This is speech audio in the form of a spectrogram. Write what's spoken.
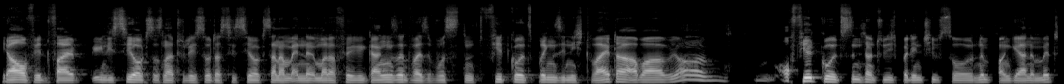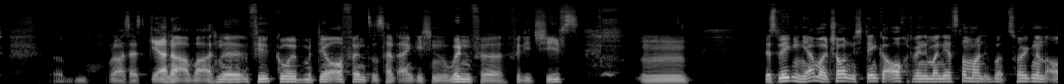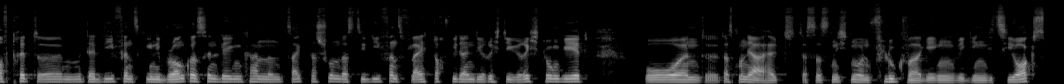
Ja, auf jeden Fall. Gegen die Seahawks ist natürlich so, dass die Seahawks dann am Ende immer dafür gegangen sind, weil sie wussten, Field Goals bringen sie nicht weiter. Aber ja, auch Field Goals sind natürlich bei den Chiefs so, nimmt man gerne mit. Ähm, Oder was heißt gerne, aber ein Field Goal mit der Offense ist halt eigentlich ein Win für, für die Chiefs. Mm, Deswegen, ja, mal schauen. Ich denke auch, wenn man jetzt nochmal einen überzeugenden Auftritt äh, mit der Defense gegen die Broncos hinlegen kann, dann zeigt das schon, dass die Defense vielleicht doch wieder in die richtige Richtung geht. Und äh, dass man ja halt, dass das nicht nur ein Flug war gegen, wie gegen die Seahawks.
